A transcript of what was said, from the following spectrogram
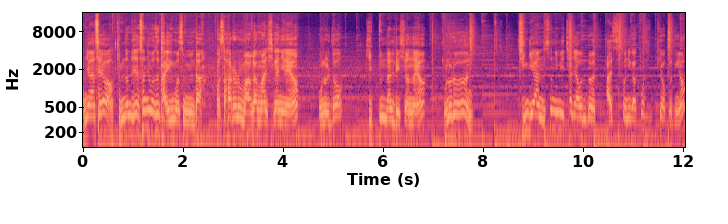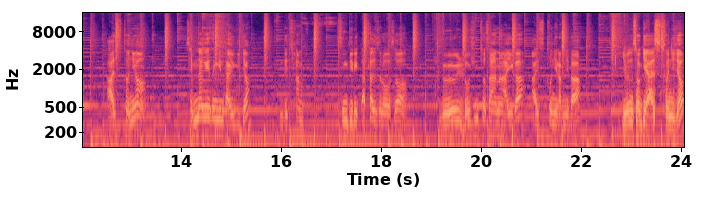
안녕하세요. 김남재 선녀모습 다이모습입니다. 벌써 하루를 마감할 시간이네요. 오늘도 기쁜 날 되셨나요? 오늘은 진기한 손님이 찾아온 듯 알스토니가 꽃이 피었거든요. 알스토니요. 잼나게 생긴 다육이죠. 근데 참 승질이 까탈스러워서 늘 노심초사 하는 아이가 알스톤이랍니다. 연석이 알스톤이죠.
